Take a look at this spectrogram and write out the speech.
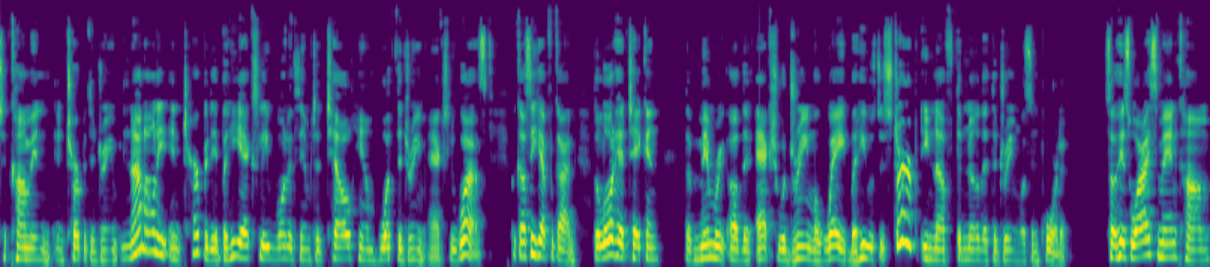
to come and interpret the dream. Not only interpret it, but he actually wanted them to tell him what the dream actually was because he had forgotten. The Lord had taken the memory of the actual dream away, but he was disturbed enough to know that the dream was important. So his wise men come,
